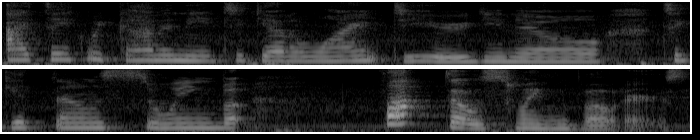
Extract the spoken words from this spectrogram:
I think we kind of need to get a white dude, you know, to get those swing but fuck those swing voters.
